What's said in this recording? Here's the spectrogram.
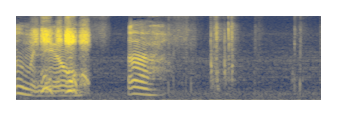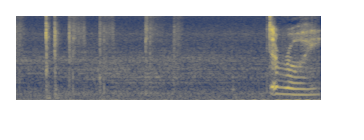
Oh, Umanu. Oh. Ugh. DeRoy.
